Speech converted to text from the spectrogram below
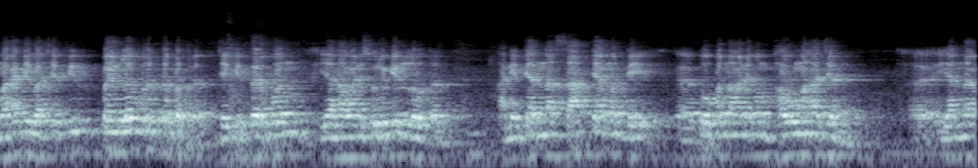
मराठी भाषेतील पहिलं वृत्तपत्र जे की दर्पण या नावाने सुरू केलेलं होतं. आणि त्यांना सात त्यामध्ये टोपण नावाने पण भाऊ महाजन यांना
